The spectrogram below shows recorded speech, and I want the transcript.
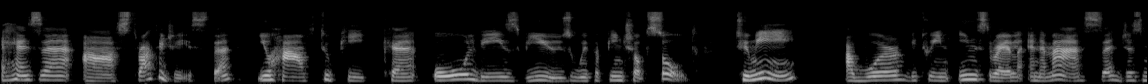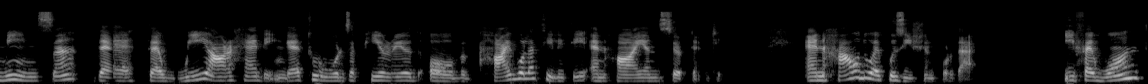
as a, a, strategist, you have to pick uh, all these views with a pinch of salt. To me, a war between Israel and Hamas just means that we are heading towards a period of high volatility and high uncertainty. And how do I position for that? If I want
